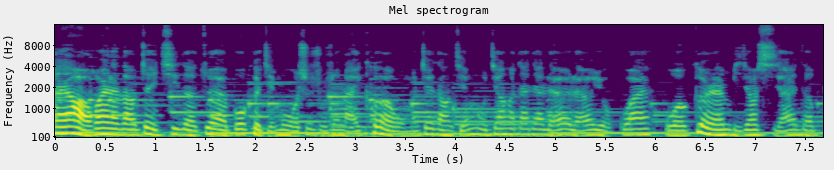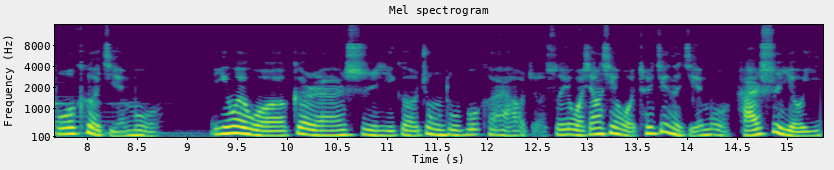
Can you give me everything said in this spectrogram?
大家好，欢迎来到这一期的最爱播客节目，我是主持人莱克。我们这档节目将和大家聊一聊有关我个人比较喜爱的播客节目。因为我个人是一个重度播客爱好者，所以我相信我推荐的节目还是有一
